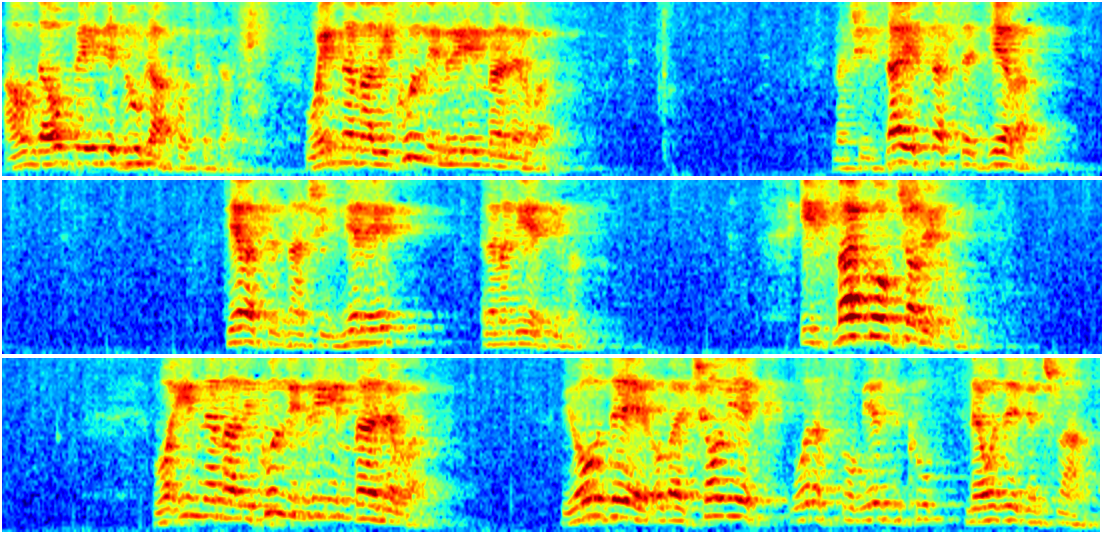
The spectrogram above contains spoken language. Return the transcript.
a onda opet ide druga potvrda. Wa innama li kulli mri'in ma nawa. Znači zaista se djela. Djela se znači mjere prema nijetima. I svakom čovjeku. Wa innama li kulli mri'in ma nawa. I ovdje ovaj čovjek u arabskom jeziku neodređen član.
